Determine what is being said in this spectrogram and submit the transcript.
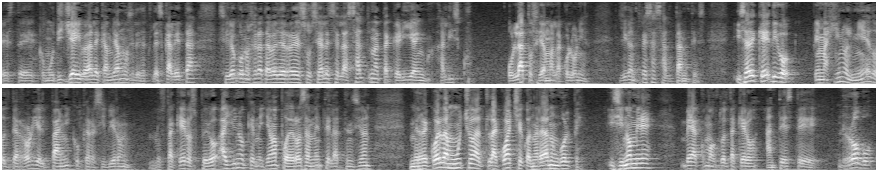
Este, como DJ, ¿verdad? Le cambiamos la escaleta. Se dio a conocer a través de redes sociales el asalto a una taquería en Jalisco. Olato se llama la colonia. Llegan tres asaltantes. ¿Y sabe qué? Digo, imagino el miedo, el terror y el pánico que recibieron los taqueros, pero hay uno que me llama poderosamente la atención. Me recuerda mucho al tlacuache cuando le dan un golpe. Y si no, mire, vea cómo actuó el taquero ante este robo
